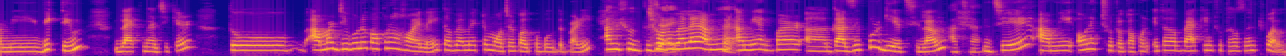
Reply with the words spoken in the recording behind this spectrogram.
আমি ভিকটিম ব্ল্যাক ম্যাজিকের তো আমার জীবনে কখনো হয় নাই তবে আমি একটা মজার গল্প বলতে পারি। আমি শুনতে ছোটবেলায় আমি হ্যাঁ। আমি একবার গাজীপুর গিয়েছিলাম আচ্ছা। যে আমি অনেক ছোট তখন এটা back in two thousand twelve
